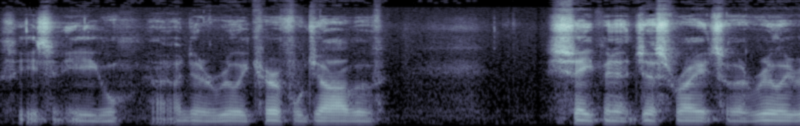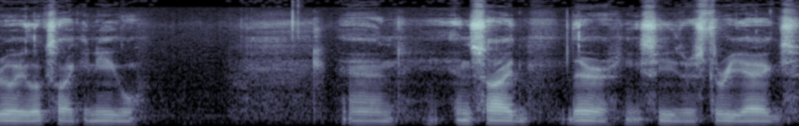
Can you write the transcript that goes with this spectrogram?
See, it's an eagle. I did a really careful job of shaping it just right so it really, really looks like an eagle. And inside there, you can see there's three eggs.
